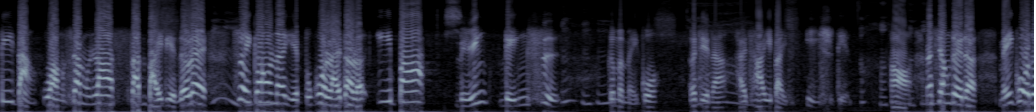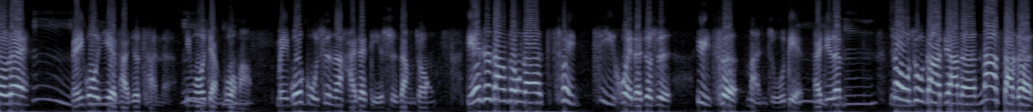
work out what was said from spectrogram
低档往上拉三百点，对不对？最高呢也不过来到了一八零零四，根本没过，而且呢还差一百一十点。好，那相对的没过，对不对？没过夜盘就惨了，因为我讲过嘛，美国股市呢还在跌势当中，跌势当中呢最忌讳的就是预测满足点。还记得？告诉大家呢，纳斯达克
